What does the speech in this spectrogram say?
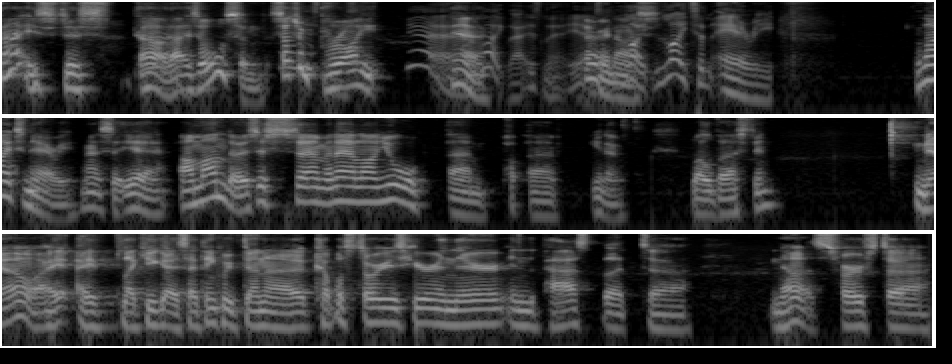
that is just oh, that is awesome. Such a bright. Yeah, yeah, I like that, isn't it? Yeah, very nice. Light, light, and airy. Light and airy. That's it. Yeah, Armando, is this um, an airline you're um, uh, you know well versed in? No, I, I, like you guys. I think we've done a couple stories here and there in the past, but uh, no, it's first. Uh,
